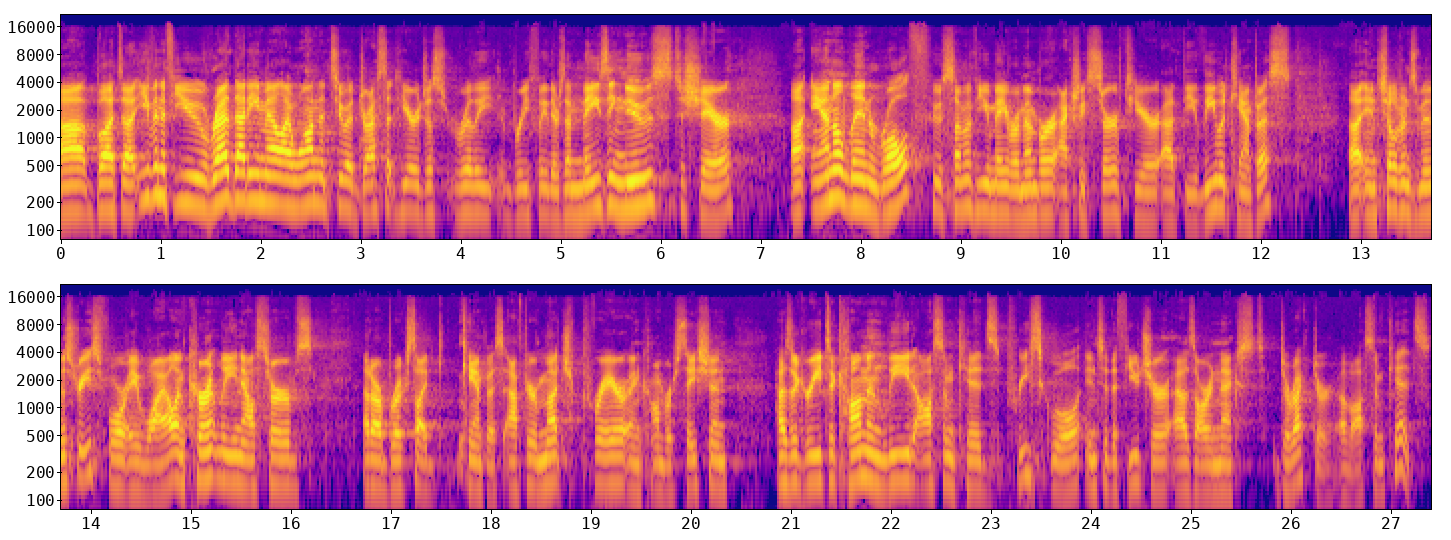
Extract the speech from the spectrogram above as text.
Uh, but uh, even if you read that email, I wanted to address it here just really briefly. There's amazing news to share. Uh, Anna Lynn Rolfe, who some of you may remember, actually served here at the Leawood campus uh, in children's ministries for a while and currently now serves at our Brookside campus. After much prayer and conversation, has agreed to come and lead Awesome Kids preschool into the future as our next director of Awesome Kids,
